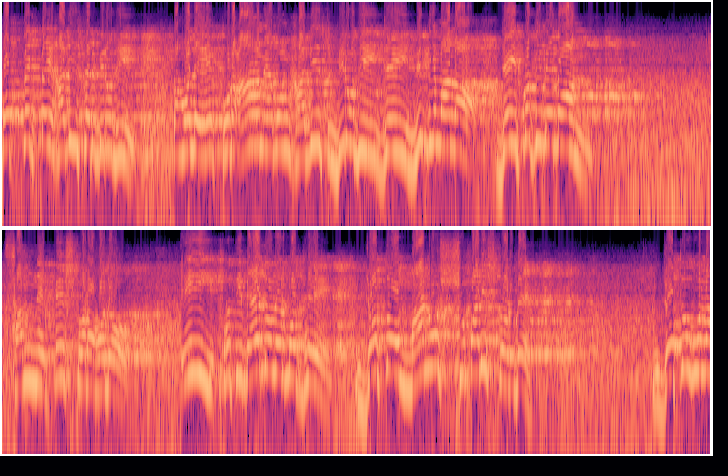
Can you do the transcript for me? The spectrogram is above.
প্রত্যেকটাই হাদিসের বিরোধী। তাহলে কোরআন এবং হাদিস বিরোধী যেই নীতিমালা, যেই প্রতিবেদন সামনে পেশ করা হলো, এই প্রতিবেদনের মধ্যে যত মানুষ সুপারিশ করবে যতগুলা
